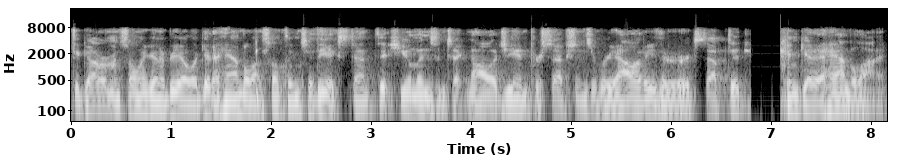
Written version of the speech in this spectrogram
the government's only going to be able to get a handle on something to the extent that humans and technology and perceptions of reality that are accepted can get a handle on it.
